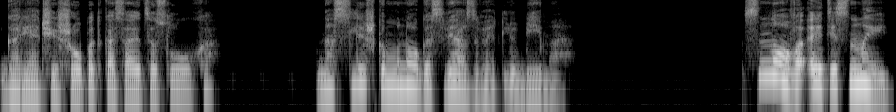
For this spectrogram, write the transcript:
Горячий шепот касается слуха. Нас слишком много связывает, любимая. Снова эти сны.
